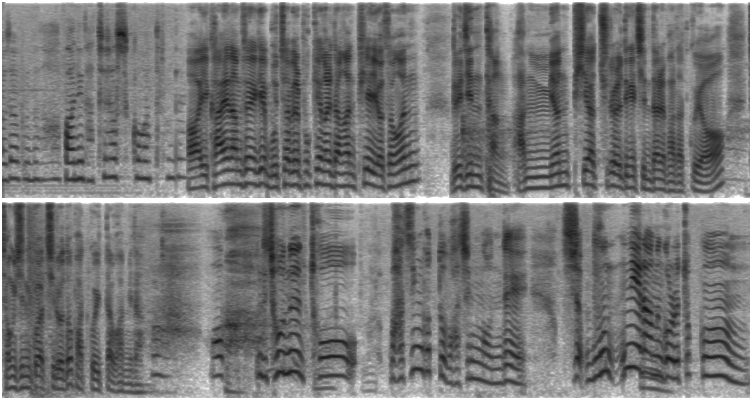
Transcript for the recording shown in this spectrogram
여자분은 아, 많이 다치셨을 것 같은데. 아, 이 가해 남성에게 무차별 폭행을 당한 피해 여성은 뇌진탕, 안면 피하 출혈 등의 진단을 받았고요. 정신과 치료도 받고 있다고 합니다. 어, 근데 저는 저 맞은 것도 맞은 건데 진짜 문이라는 거를 조금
